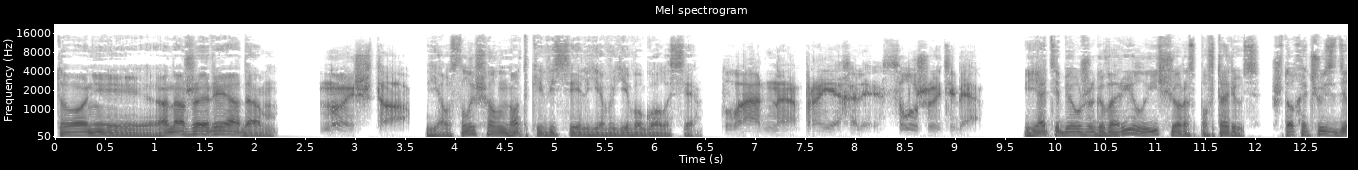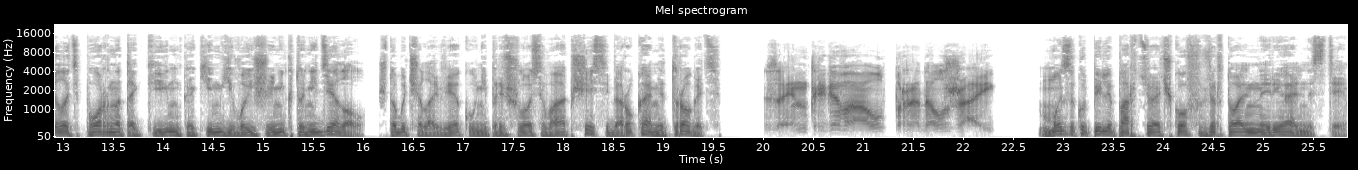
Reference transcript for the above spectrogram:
Тони, она же рядом. Ну и что? Я услышал нотки веселья в его голосе. «Ладно, проехали. Слушаю тебя». «Я тебе уже говорил и еще раз повторюсь, что хочу сделать порно таким, каким его еще никто не делал, чтобы человеку не пришлось вообще себя руками трогать». «Заинтриговал. Продолжай». Мы закупили партию очков виртуальной реальности.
